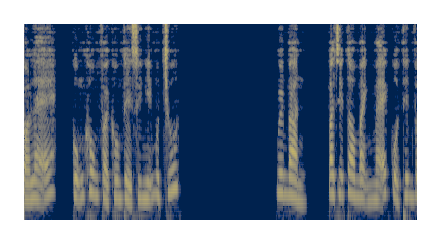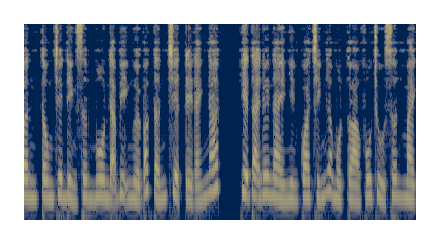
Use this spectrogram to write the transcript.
Có lẽ, cũng không phải không thể suy nghĩ một chút. Nguyên bản, ba chữ to mạnh mẽ của Thiên Vân Tông trên đỉnh Sơn Môn đã bị người Bắc Tấn triệt để đánh nát, hiện tại nơi này nhìn qua chính là một tòa vô chủ sơn mạch,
